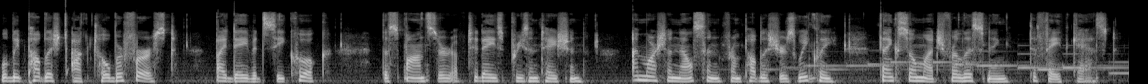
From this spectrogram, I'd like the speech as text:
will be published October 1st by David C. Cook, the sponsor of today's presentation. I'm Marcia Nelson from Publishers Weekly. Thanks so much for listening to Faithcast.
